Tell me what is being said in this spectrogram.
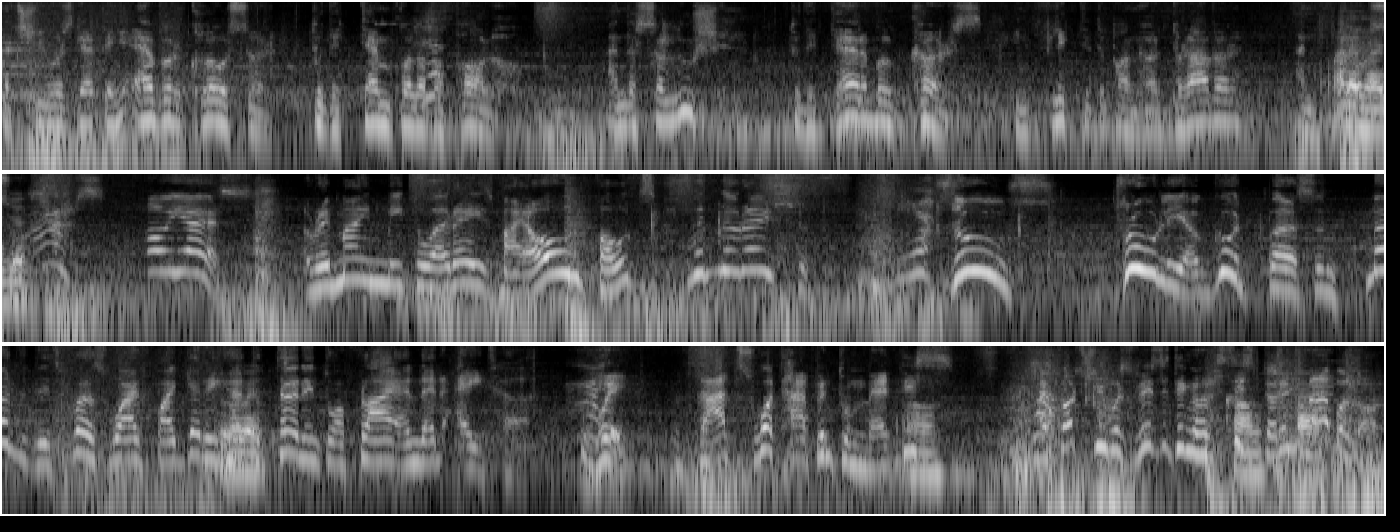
that she was getting ever closer to the Temple of Apollo, and the solution to the terrible curse inflicted upon her brother and fellow Whatever, soldiers. Oh yes. Remind me to erase my own faults with narration. Yeah. Zeus, truly a good person, murdered his first wife by getting her to turn into a fly and then ate her. Wait, that's what happened to Metis? Oh. I thought she was visiting her sister in. Babylon.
